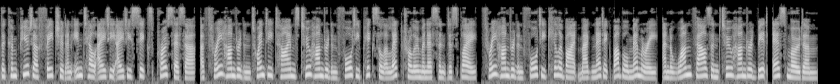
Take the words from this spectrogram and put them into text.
The computer featured an Intel 8086 processor, a 320 x 240 pixel electroluminescent display, 340 kilobyte magnetic bubble memory, and a 1200-bit S modem.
